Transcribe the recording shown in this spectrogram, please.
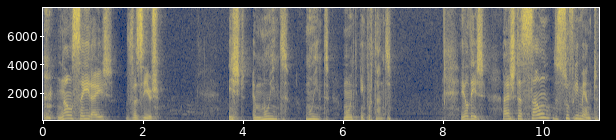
não saireis vazios. Isto é muito, muito, muito importante. Ele diz: a estação de sofrimento,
